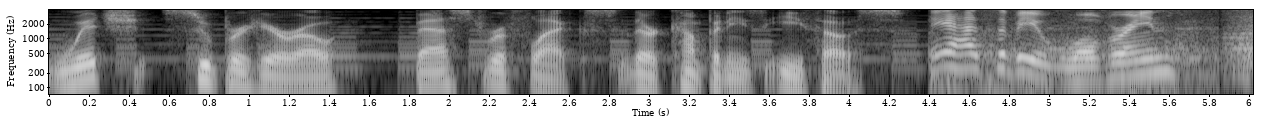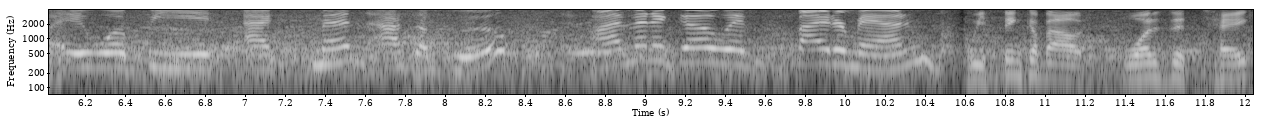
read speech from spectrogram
which superhero best reflects their company's ethos? I think it has to be Wolverine. It would be X Men as a group. I'm going to go with Spider Man. We think about what does it take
